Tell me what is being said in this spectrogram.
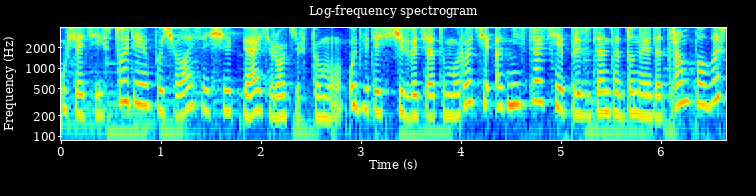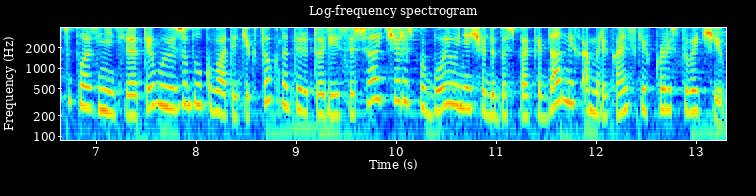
Уся ця історія почалася ще 5 років тому. У 2020 році адміністрація президента Дональда Трампа виступила з ініціативою заблокувати TikTok на території США через побоювання щодо безпеки даних американських користувачів.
